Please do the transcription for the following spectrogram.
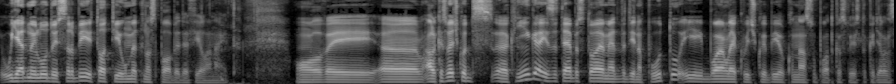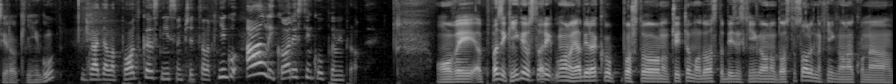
u jednoj ludoj Srbiji to ti je umetnost pobede Fila Knighta. Ove, uh, ali kad smo već kod uh, knjiga, iza tebe stoje Medvedi na putu i Bojan Leković koji je bio kod nas u podcastu isto kad je lansirao knjigu. Gledala podcast, nisam čitala knjigu, ali koristim, kupujem i prodajem. Ove, pazi, knjiga je u stvari, ono, ja bih rekao, pošto ono, čitamo dosta biznis knjiga, ono, dosta solidna knjiga, onako na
